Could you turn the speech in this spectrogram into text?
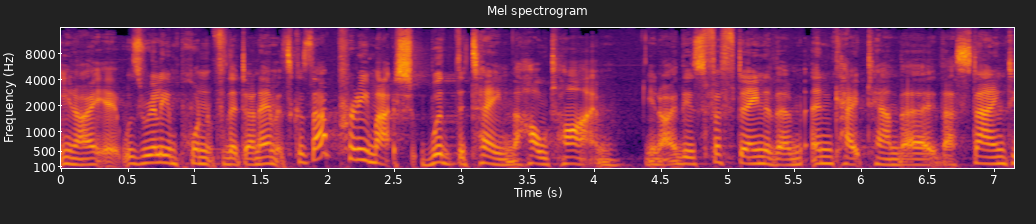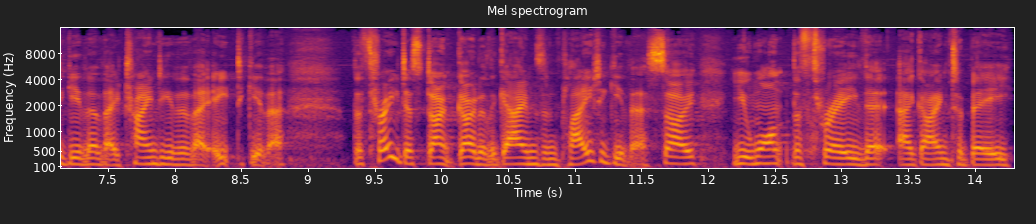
you know, it was really important for the dynamics because they're pretty much with the team the whole time. You know, there's 15 of them in Cape Town. They, they're staying together. They train together. They eat together. The three just don't go to the games and play together. So you want the three that are going to be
